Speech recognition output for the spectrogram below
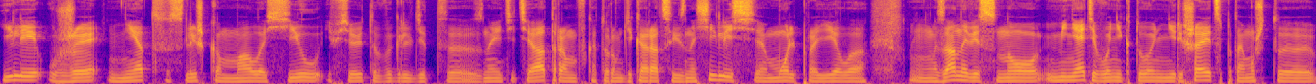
или уже нет, слишком мало сил, и все это выглядит, э, знаете, театром, в котором декорации износились, моль проела занавес, но менять его никто не решается, потому что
